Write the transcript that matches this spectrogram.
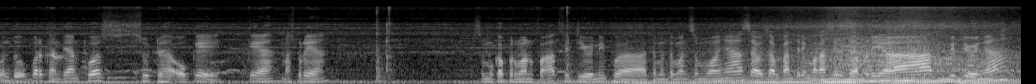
untuk pergantian bos sudah oke. Oke ya mas bro ya. Semoga bermanfaat video ini buat teman-teman semuanya. Saya ucapkan terima kasih sudah melihat videonya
